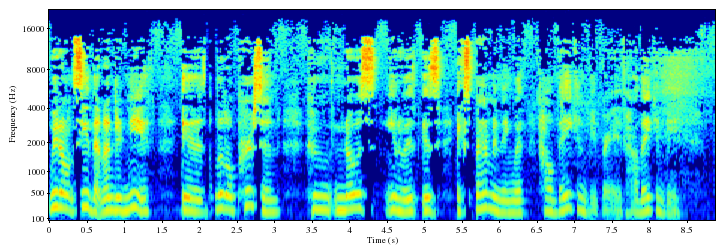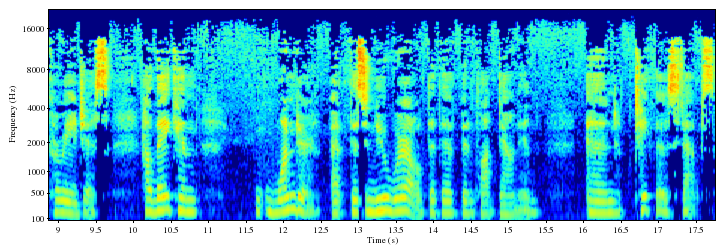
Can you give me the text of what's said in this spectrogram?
we don't see that underneath is a little person who knows, you know, is, is experimenting with how they can be brave, how they can be courageous, how they can wonder at this new world that they've been plopped down in and take those steps.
